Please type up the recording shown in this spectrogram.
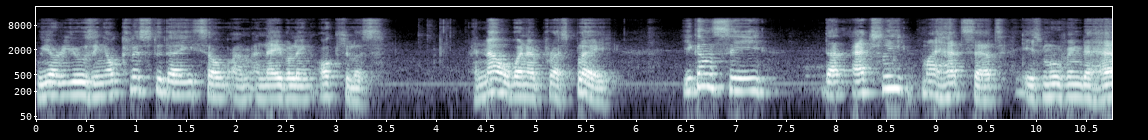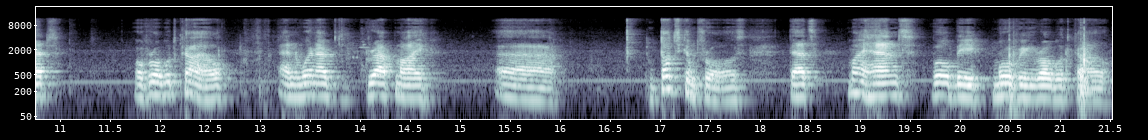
we are using Oculus today, so I'm enabling Oculus. And now when I press play, you can see that actually my headset is moving the head of Robot Kyle and when I grab my uh, touch controllers that my hands will be moving Robot Kyle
